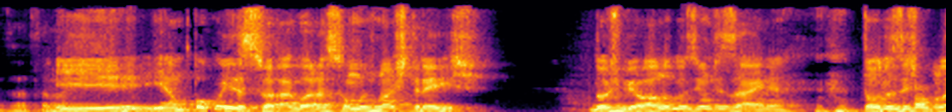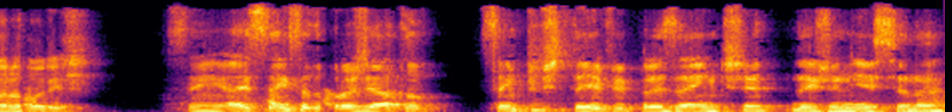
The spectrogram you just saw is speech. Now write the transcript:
Exatamente. E, e é um pouco isso. Agora somos nós três, dois biólogos e um designer, todos exploradores. Sim, a essência do projeto sempre esteve presente desde o início, né?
